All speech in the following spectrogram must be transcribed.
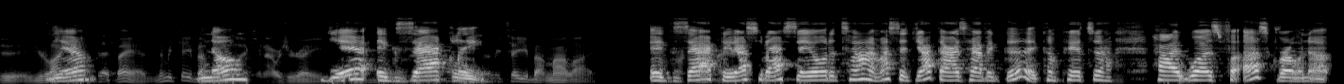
to. Your life Yeah. not that bad. Let me tell you about my No. life when I was your age. Yeah, exactly. let me tell you about my life. It's not that Exactly. That's what I say all the time. I said, y'all guys have it good compared to how it was for us growing up.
